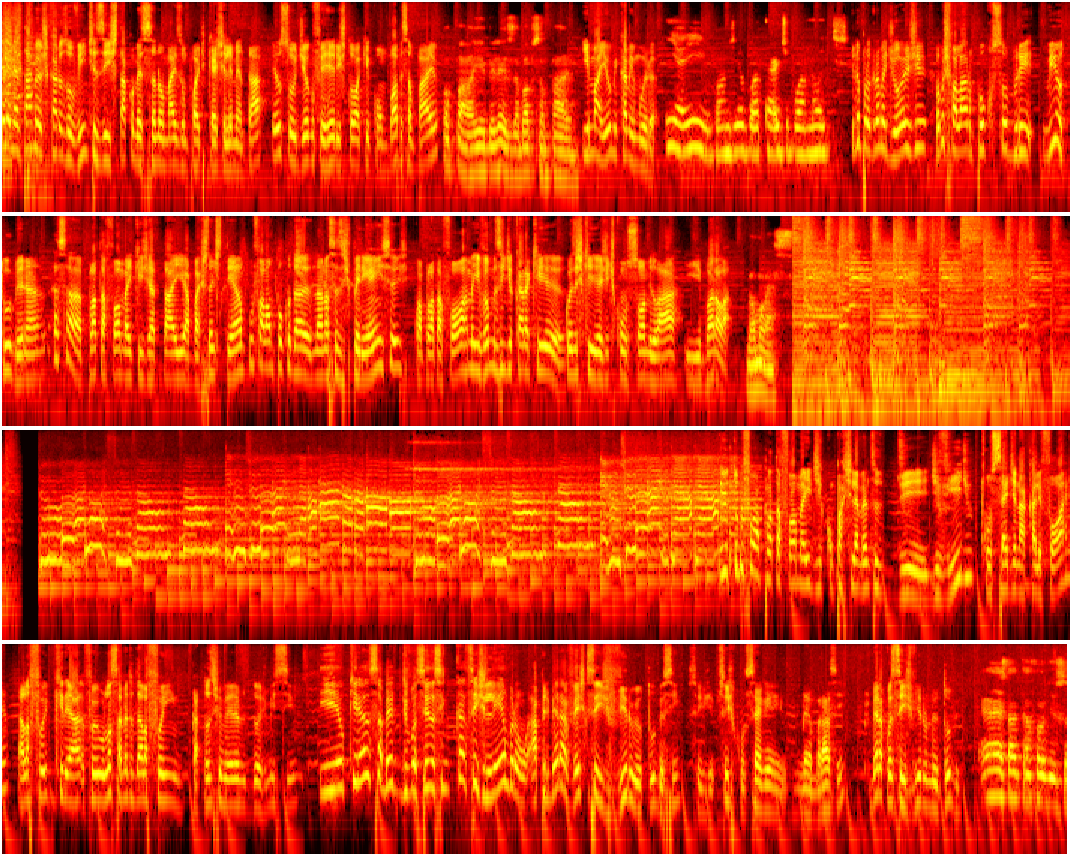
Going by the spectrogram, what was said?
Elementar, meus caros ouvintes, e está começando mais um podcast Elementar. Eu sou o Diego Ferreira e estou aqui com Bob Sampaio Opa, e aí, beleza? Bob Sampaio. e Mayumi Kamimura. E aí, bom dia, boa tarde, boa noite. E no programa de hoje vamos falar um pouco sobre o YouTube, né? Essa plataforma aí que já está aí há bastante tempo. Vamos falar um pouco da- das nossas experiências com a plataforma e vamos indicar aqui coisas que a gente consome lá e bora lá. Vamos nessa. Uma plataforma aí de compartilhamento de, de vídeo, com sede na Califórnia. Ela foi criada, foi o lançamento dela foi em 14 de fevereiro de 2005. E eu queria saber de vocês assim, vocês lembram a primeira vez que vocês viram o YouTube assim? Vocês, vocês conseguem lembrar assim? Primeira coisa que vocês viram no YouTube? É, você tava, falando disso.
